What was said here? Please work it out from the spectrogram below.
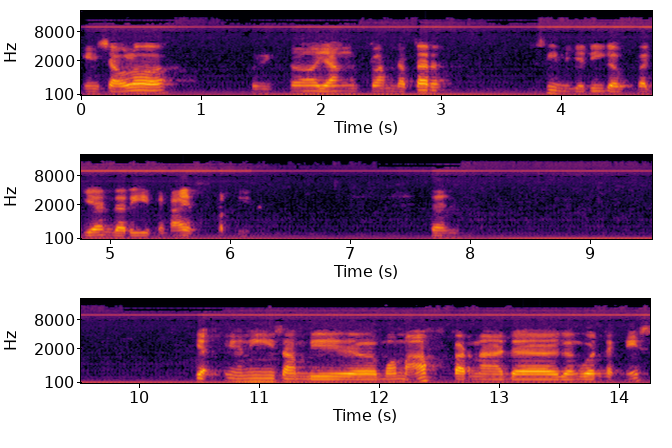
insya Allah yang telah mendaftar resmi menjadi bagian dari PKS seperti itu. Dan Ya, ini sambil mohon maaf karena ada gangguan teknis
